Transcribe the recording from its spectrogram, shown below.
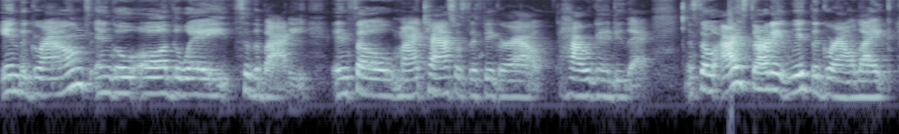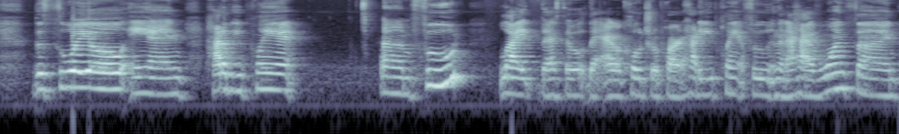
in the ground and go all the way to the body. And so my task was to figure out how we're going to do that. And so I started with the ground, like the soil and how do we plant um, food like that's the, the agricultural part. How do you plant food? And then i have one son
